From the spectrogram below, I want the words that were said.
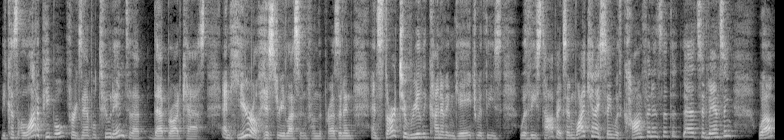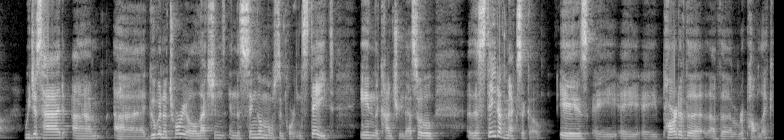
because a lot of people for example tune into that that broadcast and hear a history lesson from the president and start to really kind of engage with these with these topics. And why can i say with confidence that that's advancing? Well we just had um, uh, gubernatorial elections in the single most important state in the country. That's so the state of mexico is a, a, a, part of the of the republic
